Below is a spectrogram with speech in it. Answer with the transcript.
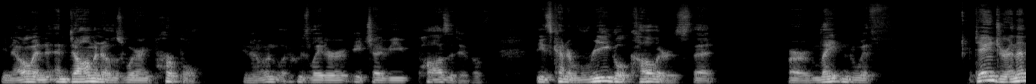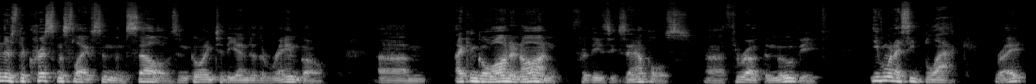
you know, and and Domino's wearing purple, you know, and who's later HIV positive of these kind of regal colors that are latent with danger. And then there's the Christmas lights in themselves and going to the end of the rainbow. Um, I can go on and on for these examples uh, throughout the movie. Even when I see black, right?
